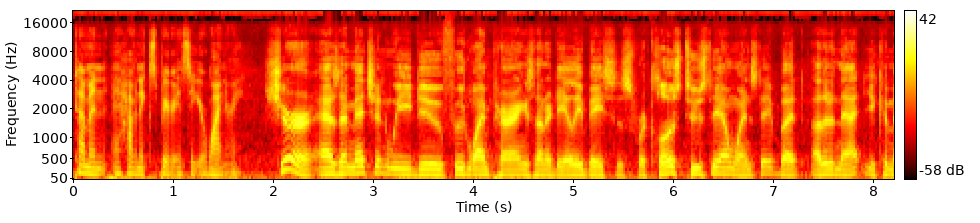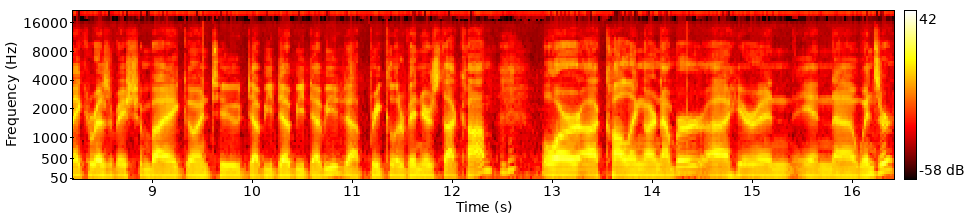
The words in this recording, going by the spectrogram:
come and have an experience at your winery? Sure. As I mentioned, we do food wine pairings on a daily basis. We're closed Tuesday and Wednesday, but other than that, you can make a reservation by going to www.bricoleurvineyards.com or uh, calling our number uh, here in in uh, Windsor.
